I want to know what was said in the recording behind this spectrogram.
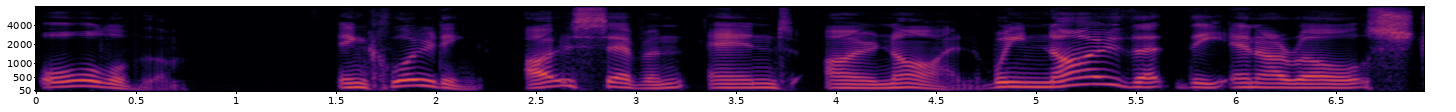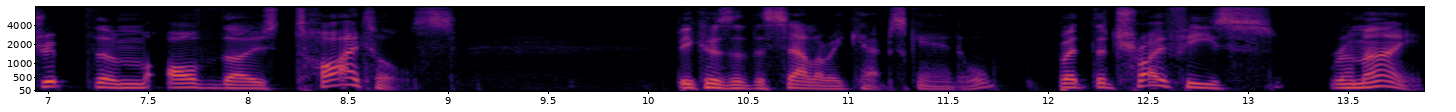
All of them, including 07 and 09. We know that the NRL stripped them of those titles because of the salary cap scandal, but the trophies remain.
